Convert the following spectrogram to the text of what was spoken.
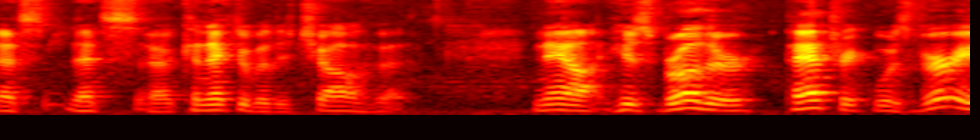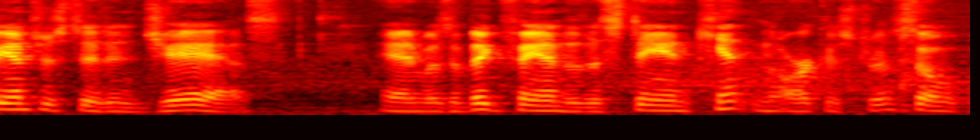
that's that's uh, connected with his childhood. Now, his brother Patrick was very interested in jazz, and was a big fan of the Stan Kenton Orchestra. So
